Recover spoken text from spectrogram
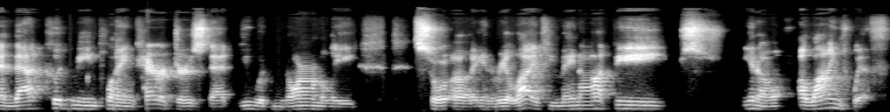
and that could mean playing characters that you would normally, so uh, in real life, you may not be, you know, aligned with.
